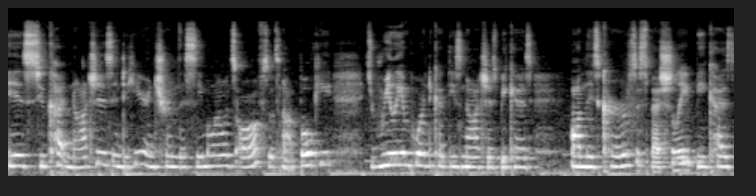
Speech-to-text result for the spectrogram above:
is to cut notches into here and trim the seam allowance off so it's not bulky. It's really important to cut these notches because on these curves especially because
